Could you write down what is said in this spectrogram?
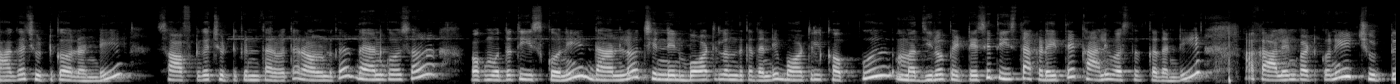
బాగా చుట్టుకోవాలండి. సాఫ్ట్గా చుట్టుకున్న తర్వాత రౌండ్గా దానికోసం ఒక ముద్ద తీసుకొని దానిలో చిన్న బాటిల్ ఉంది కదండి బాటిల్ కప్పు మధ్యలో పెట్టేసి తీస్తే అక్కడైతే ఖాళీ వస్తుంది కదండి. ఆ ఖాళీని పట్టుకొని చుట్టూ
